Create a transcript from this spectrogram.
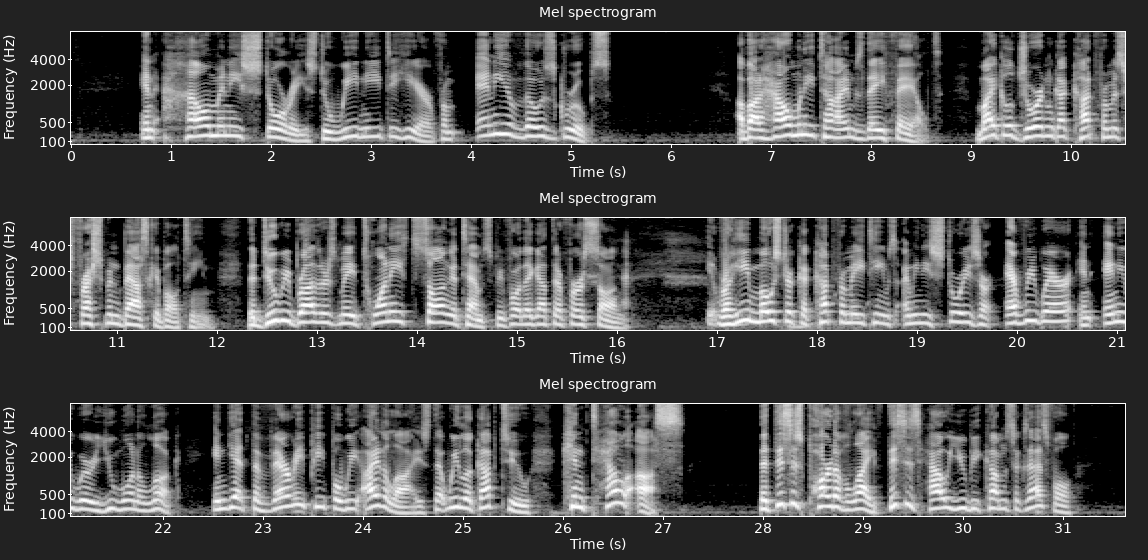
And how many stories do we need to hear from any of those groups about how many times they failed? Michael Jordan got cut from his freshman basketball team. The Doobie Brothers made 20 song attempts before they got their first song. Raheem Mostert got cut from eight teams. I mean, these stories are everywhere and anywhere you want to look. And yet, the very people we idolize, that we look up to, can tell us that this is part of life. This is how you become successful,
